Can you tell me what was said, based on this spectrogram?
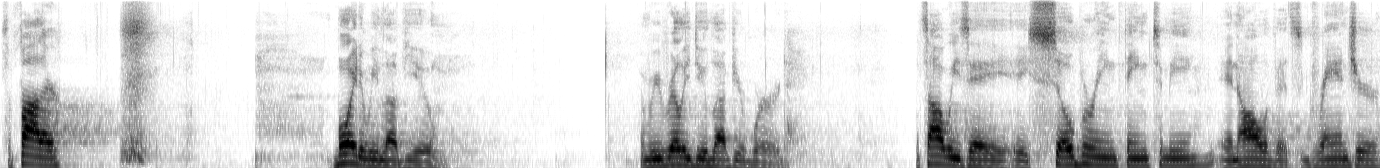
So, Father, boy, do we love you. And we really do love your word. It's always a, a sobering thing to me in all of its grandeur.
